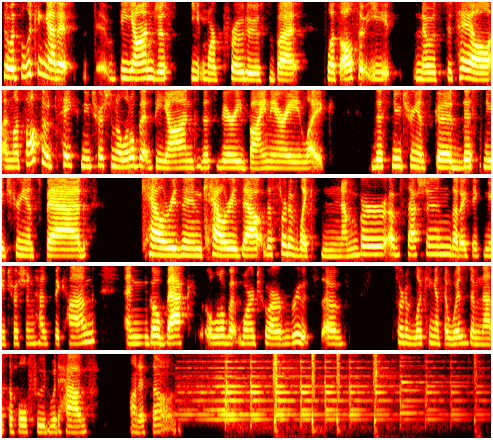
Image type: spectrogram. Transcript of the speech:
So it's looking at it eh, beyond just eat more produce, but let's also eat nose to tail and let's also take nutrition a little bit beyond this very binary like this nutrient's good, this nutrient's bad, calories in, calories out, this sort of like number obsession that I think nutrition has become, and go back a little bit more to our roots of sort of looking at the wisdom that the whole food would have on its own.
